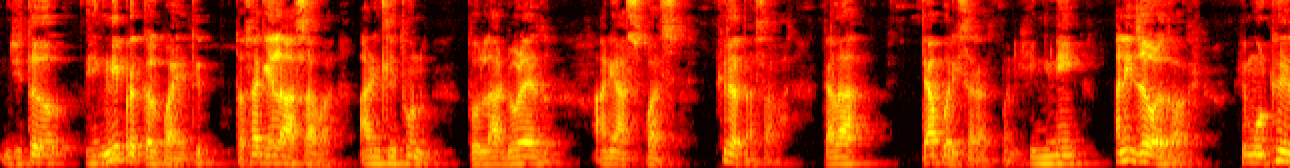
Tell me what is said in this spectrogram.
जिथं हिंगणी प्रकल्प आहे ति तसा गेला असावा आणि तिथून तो लाडोळ्या आणि आसपास फिरत असावा. त्याला त्या परिसरात पण हिंगणी आणि जवळगाव हे मोठे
